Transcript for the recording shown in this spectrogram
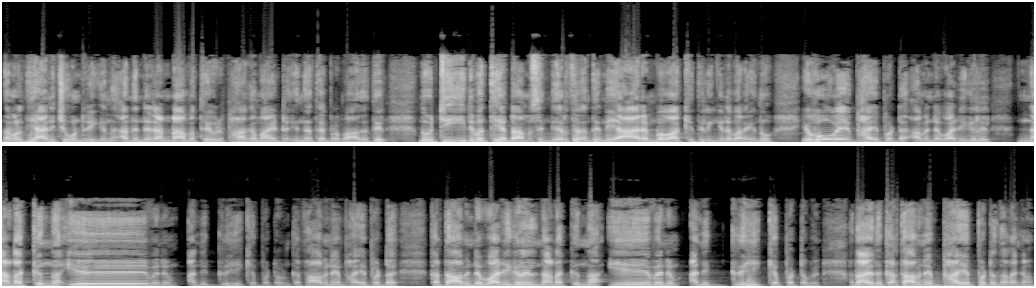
നമ്മൾ ധ്യാനിച്ചു കൊണ്ടിരിക്കുന്നത് അതിന്റെ രണ്ടാമത്തെ ഒരു ഭാഗമായിട്ട് ഇന്നത്തെ പ്രഭാതത്തിൽ നൂറ്റി ഇരുപത്തിയെട്ടാം സങ്കീർത്തനത്തിന്റെ ആരംഭവാക്യത്തിൽ ഇങ്ങനെ പറയുന്നു. യഹോവയെ ഭയപ്പെട്ട് അവന്റെ വഴികളിൽ നടക്കുന്ന ഏവനും അനുഗ്രഹിക്കപ്പെട്ടവൻ. കർത്താവിനെ ഭയപ്പെട്ട് കർത്താവിന്റെ വഴികളിൽ നടക്കുന്ന ഏവനും അനുഗ്രഹിക്കപ്പെട്ടവൻ. അതായത് കർത്താവിനെ ഭയപ്പെട്ട് നടക്കണം.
